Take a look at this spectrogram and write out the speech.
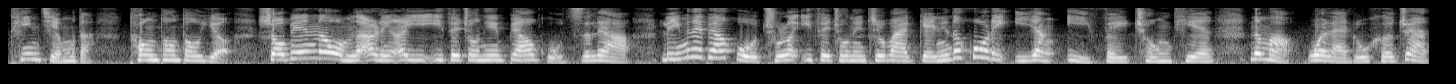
听节目的通通都有，手边呢我们的二零二一一飞冲天标股资料里面的标股，除了一飞冲天之外，给您的获利一样一飞冲天。那么未来如何赚？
